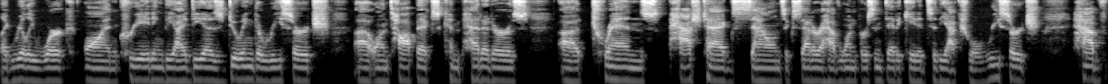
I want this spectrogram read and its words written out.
like really work on creating the ideas, doing the research uh, on topics, competitors uh, trends, hashtags, sounds, etc. Have one person dedicated to the actual research. Have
